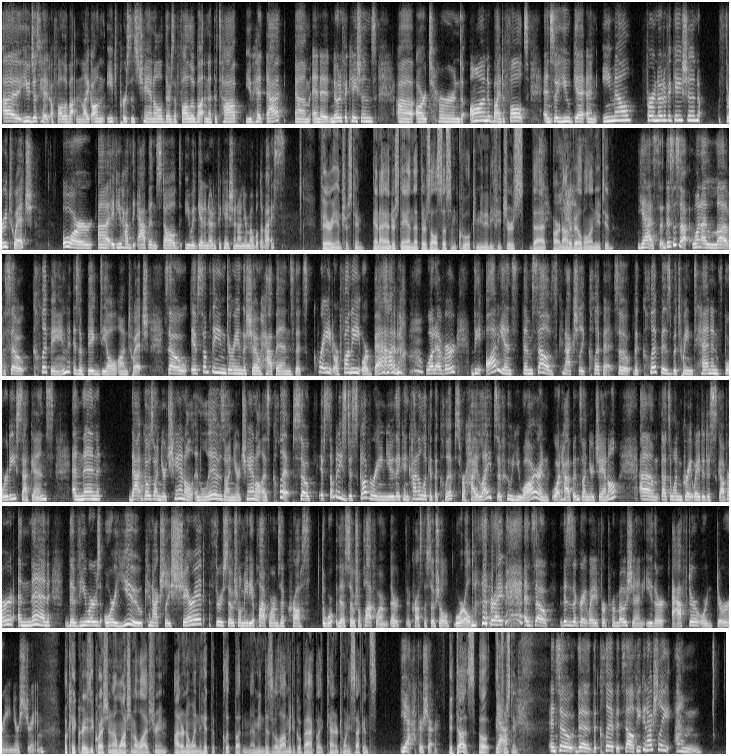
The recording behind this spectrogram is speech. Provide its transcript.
Uh, you just hit a follow button. Like on each person's channel, there's a follow button at the top. You hit that, um, and it, notifications uh, are turned on by default. And so you get an email for a notification through Twitch, or uh, if you have the app installed, you would get a notification on your mobile device. Very interesting. And I understand that there's also some cool community features that are not available on YouTube. Yes, this is a, one I love. So, clipping is a big deal on Twitch. So, if something during the show happens that's great or funny or bad, whatever, the audience themselves can actually clip it. So, the clip is between 10 and 40 seconds. And then that goes on your channel and lives on your channel as clips. So if somebody's discovering you, they can kind of look at the clips for highlights of who you are and what happens on your channel. Um, that's one great way to discover. And then the viewers or you can actually share it through social media platforms across the, the social platform or across the social world, right? And so this is a great way for promotion either after or during your stream. Okay, crazy question. I'm watching a live stream. I don't know when to hit the clip button. I mean, does it allow me to go back like 10 or 20 seconds? Yeah, for sure. It does. Oh, interesting. Yeah. And so the the clip itself, you can actually um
